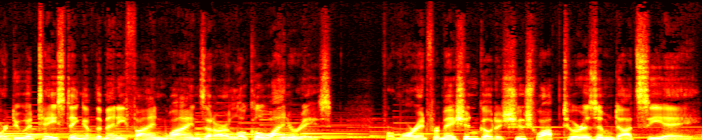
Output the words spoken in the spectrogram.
Or do a tasting of the many fine wines at our local wineries. For more information, go to shuswaptourism.ca.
